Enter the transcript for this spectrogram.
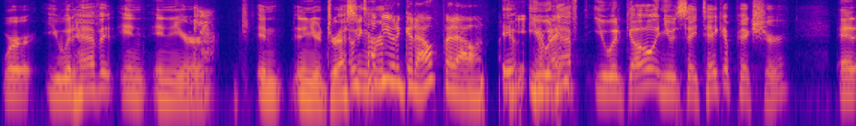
where you would have it in in your in in your It dressing would tell room. you a good outfit out. It- you would right? have to, you would go and you would say take a picture and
